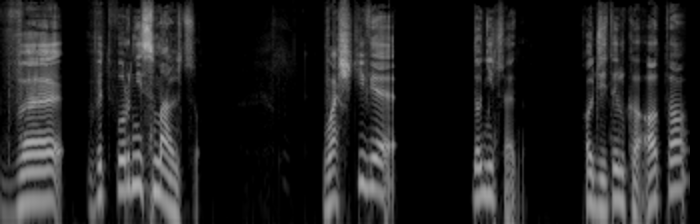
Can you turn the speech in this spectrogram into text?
w wytwórni smalcu? Właściwie do niczego. Chodzi tylko o to,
